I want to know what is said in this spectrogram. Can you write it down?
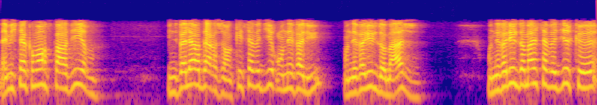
La Mishnah commence par dire une valeur d'argent. Qu'est-ce que ça veut dire On évalue? On évalue le dommage. On évalue le dommage, ça veut dire que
